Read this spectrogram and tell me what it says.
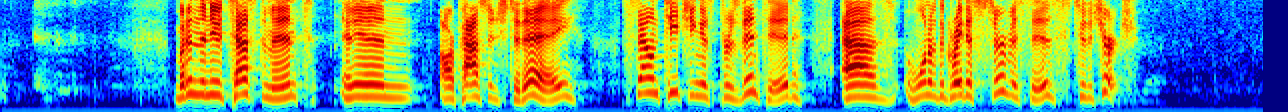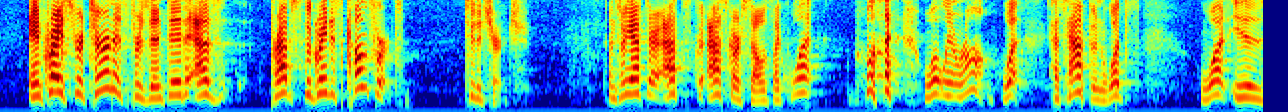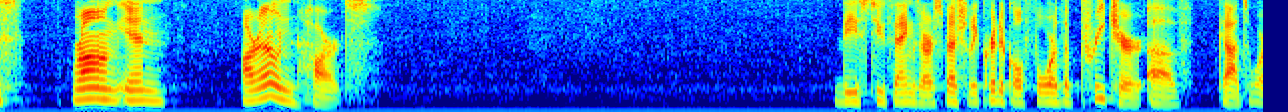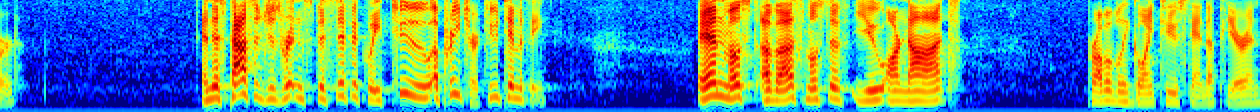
But in the New Testament and in our passage today, sound teaching is presented as one of the greatest services to the church. And Christ's return is presented as perhaps the greatest comfort to the church. And so we have to ask, ask ourselves, like, what, what, went wrong? What has happened? What's, what is wrong in our own hearts? These two things are especially critical for the preacher of God's word. And this passage is written specifically to a preacher, to Timothy. And most of us, most of you, are not probably going to stand up here and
